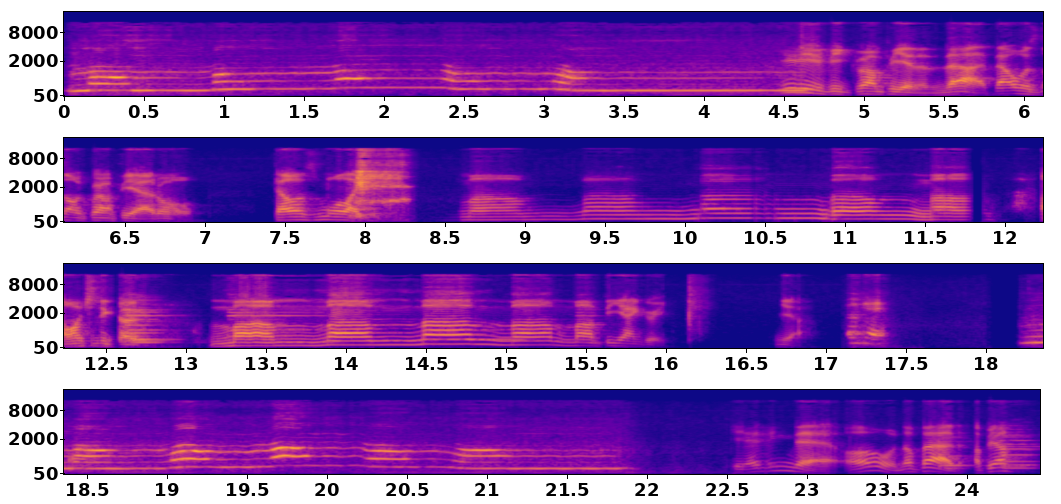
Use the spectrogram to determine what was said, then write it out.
Mum, You need to be grumpier than that. That was not grumpy at all. That was more like mum, mum, mum, mum, mum. I want you to go mum, mum, mum, mum, mum. Be angry. Yeah. Okay. Mum, mum, mum, mum, mum. Getting there. Oh, not bad. Up here.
